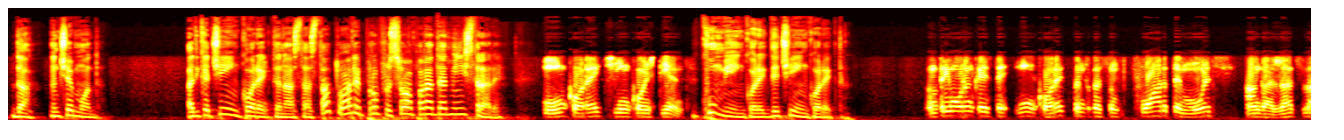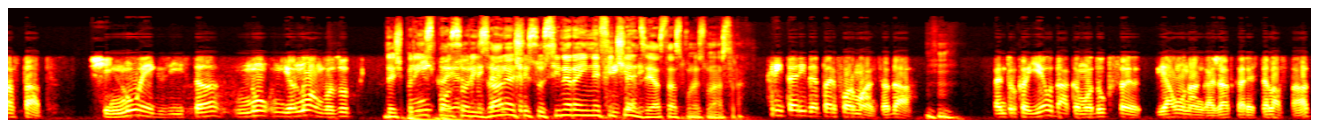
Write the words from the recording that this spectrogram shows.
Da, în ce mod? Adică ce e incorrect în asta? Statul are propriul său aparat de administrare. Incorect și inconștient. Cum e incorect? De ce e incorect? În primul rând că este incorrect pentru că sunt foarte mulți angajați la stat. Și nu există, nu, eu nu am văzut Deci prin Nicăieri sponsorizarea criterii- și susținerea ineficienței, asta spuneți dumneavoastră. criterii de performanță, da. Pentru că eu, dacă mă duc să iau un angajat care este la stat,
